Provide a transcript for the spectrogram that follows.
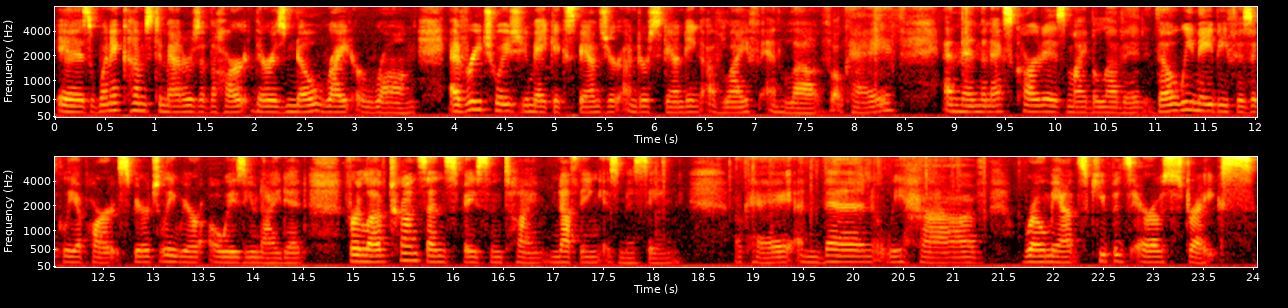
is when it comes to matters of the heart, there is no right or wrong. Every choice you make expands your understanding of life and love, okay? And then the next card is My Beloved. Though we may be physically apart, spiritually we are always united. For love transcends space and time. Nothing is missing. Okay, and then we have Romance, Cupid's Arrow Strikes.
